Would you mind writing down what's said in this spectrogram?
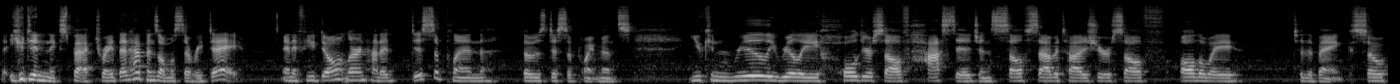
that you didn't expect, right? That happens almost every day. And if you don't learn how to discipline those disappointments, you can really, really hold yourself hostage and self sabotage yourself all the way to the bank. So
